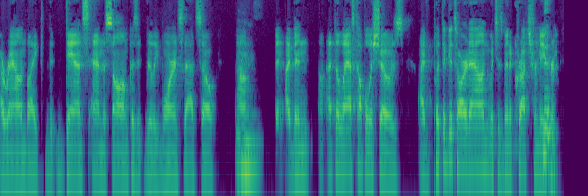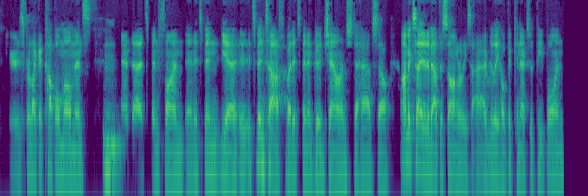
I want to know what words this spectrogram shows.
around like the dance and the song because it really warrants that. So, um, mm-hmm. been, I've been uh, at the last couple of shows. I've put the guitar down, which has been a crutch for me for years, for like a couple moments. Mm. And uh, it's been fun, and it's been yeah, it, has been tough, but it's been a good challenge to have. So I'm excited about the song release. I, I really hope it connects with people, and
